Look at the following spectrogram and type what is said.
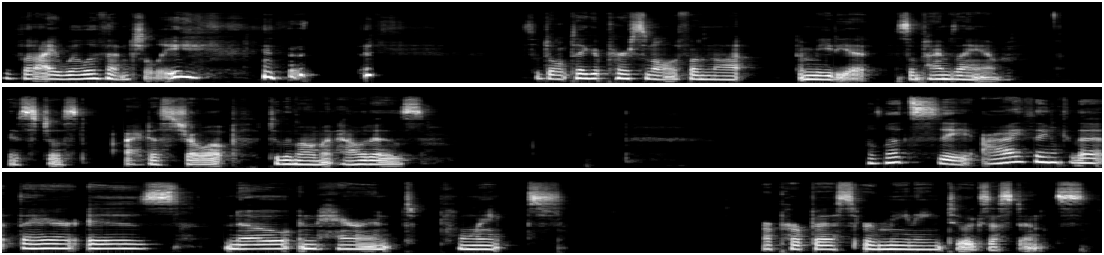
but I will eventually. so don't take it personal if I'm not immediate. Sometimes I am. It's just, I just show up to the moment how it is. But let's see. I think that there is no inherent point or purpose or meaning to existence.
